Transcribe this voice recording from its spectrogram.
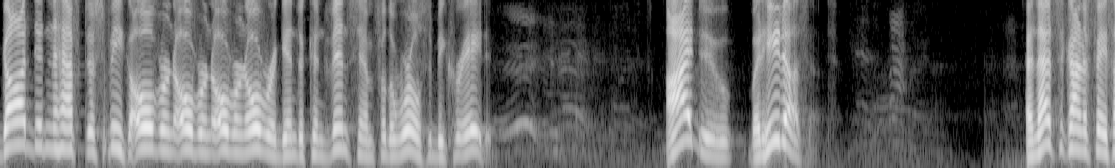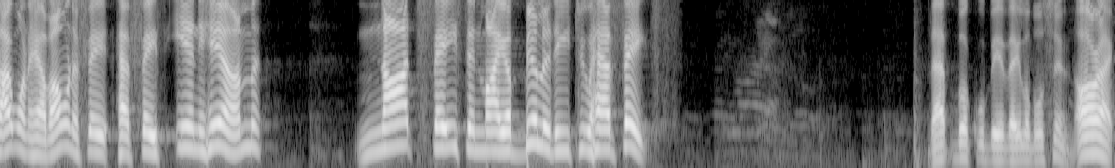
God didn't have to speak over and over and over and over again to convince him for the worlds to be created. I do, but he doesn't. And that's the kind of faith I want to have. I want to have faith in him, not faith in my ability to have faith. That book will be available soon. All right.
